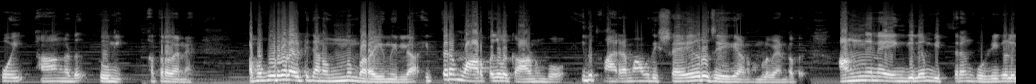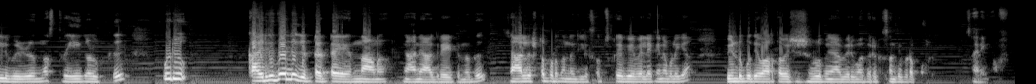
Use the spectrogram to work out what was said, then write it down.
പോയി ആ അങ്ങോട്ട് തൂങ്ങി. അത്ര തന്നെ. അപ്പോൾ കൂടുതലായിട്ട് ഞാൻ ഒന്നും പറയുന്നില്ല. ഇത്തരം വാർത്തകൾ കാണുമ്പോൾ ഇത് പരമാവധി ഷെയർ ചെയ്യുകയാണ് നമ്മൾ വേണ്ടത്. അങ്ങനെയെങ്കിലും ഇത്തരം കുഴികളിൽ വീഴുന്ന സ്ത്രീകൾക്ക് ഒരു കരുതൽ കിട്ടട്ടെ എന്നാണ് ഞാൻ ആഗ്രഹിക്കുന്നത്. ചാനൽ ഇഷ്ടപ്പെടുന്നുണ്ടെങ്കിൽ സബ്സ്ക്രൈബ് ചെയ്യുക വിലക്കിനെ വിളിക്കുക വീണ്ടും പുതിയ വാർത്താ വിശേഷങ്ങളും ഞാൻ വരും അതൊരു സന്ധിപ്പെടപ്പോൾ സൈനിങ് ഓഫ്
